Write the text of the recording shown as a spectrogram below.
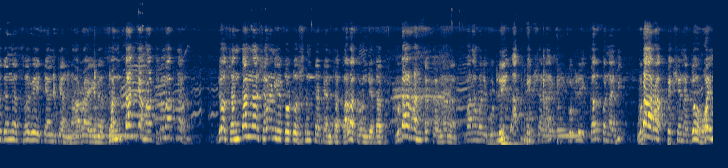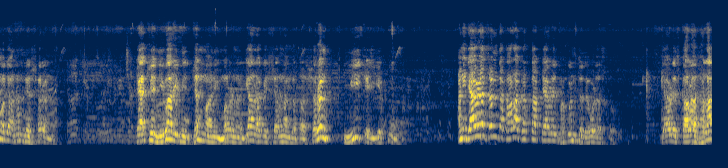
जन सवे त्यांच्या नारायण संतांच्या माध्यमातून. जो संतांना शरण येतो तो संत त्यांचा काला करून देतात. उदारांत करणं मनामध्ये कुठलीही अपेक्षा नाही कुठलीही कल्पना नाही. उदार अपेक्षेनं जो होय मग अनन्य शरण. त्याचे निवारी मी जन्म आणि मरण या लागे शरणांगता शरण ते येकू आणि ज्यावेळेस संत काला करतात त्यावेळेस भगवंत जवळ असतो. ज्यावेळेस काला झाला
